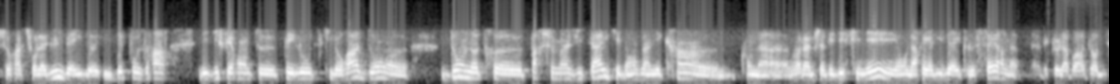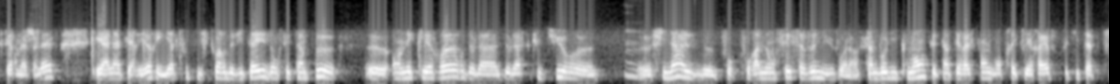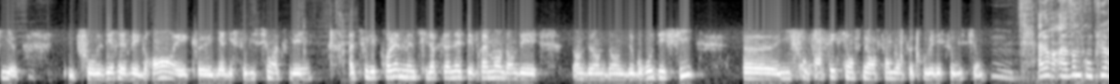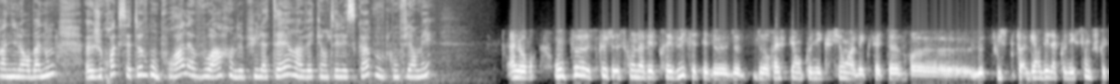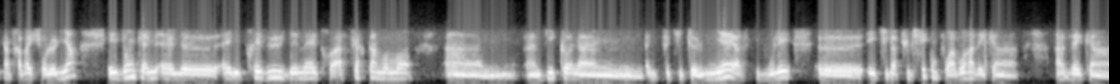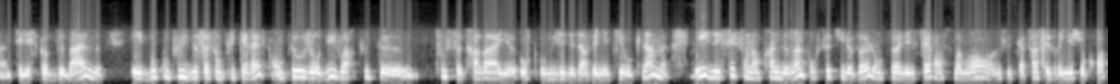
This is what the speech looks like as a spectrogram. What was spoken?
sera sur la Lune, ben il, il déposera les différentes payloads qu'il aura, dont euh, dont notre euh, parchemin vital qui est dans un écrin euh, qu'on a voilà que j'avais dessiné et on l'a réalisé avec le CERN avec le laboratoire du CERN à Genève. Et à l'intérieur il y a toute l'histoire de Vitae. Donc c'est un peu euh, en éclaireur de la de la sculpture hmm. finale de, pour pour annoncer sa venue voilà. Symboliquement c'est intéressant de montrer que les rêves petit à petit il faut oser rêver grand et qu'il y a des solutions à tous les à tous les problèmes même si la planète est vraiment dans des dans, dans, de gros défis. Euh, il faut penser que si on se met ensemble, on peut trouver des solutions. Hmm. Alors, avant de conclure, Annie Lorbanon, euh, je crois que cette œuvre, on pourra la voir depuis la Terre avec un télescope, vous le confirmez? Alors, on peut. Ce que ce qu'on avait prévu, c'était de, de, de, rester en connexion avec cette œuvre euh, le plus, garder la connexion parce que c'est un travail sur le lien, et donc elle, elle, elle est prévue d'émettre à certains moments un, un beacon, une petite lumière, si vous voulez, euh, et qui va pulser qu'on pourra voir avec un avec un télescope de base et beaucoup plus de façon plus terrestre. On peut aujourd'hui voir tout euh, tout ce travail au, au, musée des Arts et Métiers au CNAM et laisser son empreinte de main pour ceux qui le veulent. On peut aller le faire en ce moment jusqu'à fin février, je crois,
